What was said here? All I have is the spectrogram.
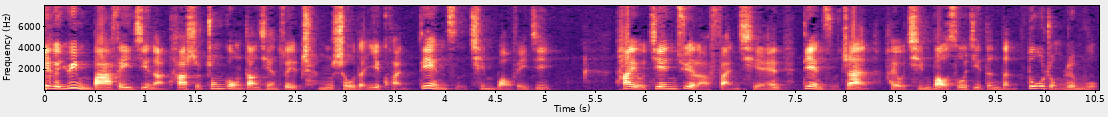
这个运八飞机呢，它是中共当前最成熟的一款电子情报飞机，它有兼具了反潜、电子战、还有情报搜集等等多种任务。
